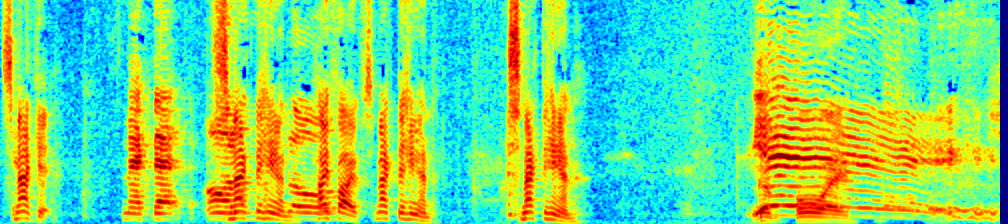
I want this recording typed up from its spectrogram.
Smack it. Smack that. all Smack on the hand. floor. High five. Smack the hand. Smack the hand. Yay! boy.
